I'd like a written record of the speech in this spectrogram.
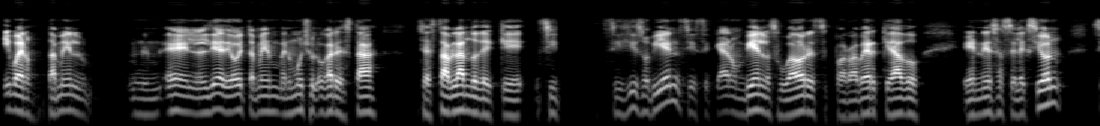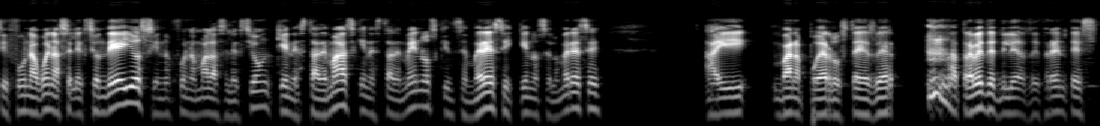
y bueno, también en el día de hoy también en muchos lugares está, se está hablando de que si, si se hizo bien, si se quedaron bien los jugadores por haber quedado en esa selección, si fue una buena selección de ellos, si no fue una mala selección, quién está de más, quién está de menos, quién se merece y quién no se lo merece. Ahí van a poderlo ustedes ver a través de los diferentes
